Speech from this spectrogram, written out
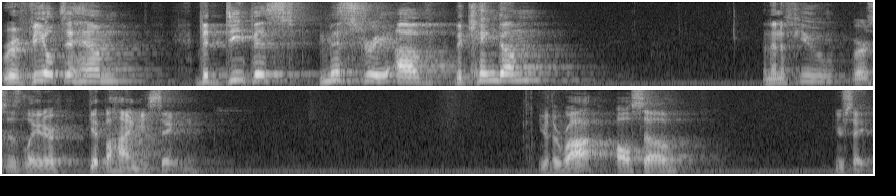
revealed to him the deepest mystery of the kingdom. And then a few verses later, get behind me, Satan. You're the rock, also, you're Satan.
